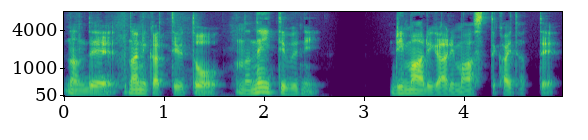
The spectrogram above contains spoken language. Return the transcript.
なんで、何かっていうと、ネイティブに利回りがありますって書いてあって、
